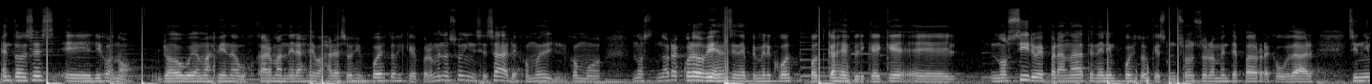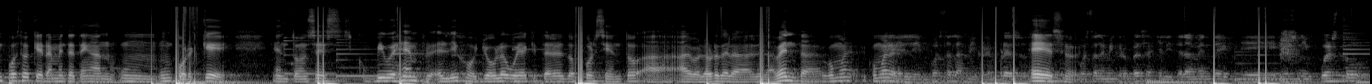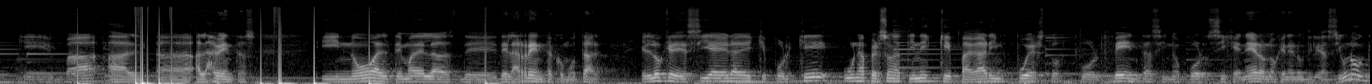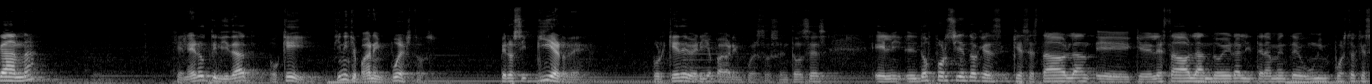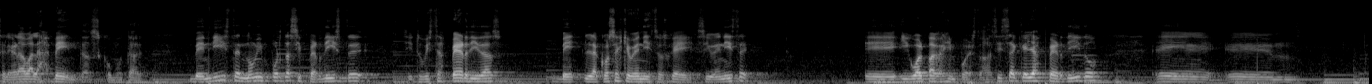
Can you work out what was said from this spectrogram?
Entonces eh, dijo, no, yo voy más bien a buscar maneras de bajar esos impuestos y que por lo menos son innecesarios. Como, como no, no recuerdo bien si en el primer podcast expliqué que eh, no sirve para nada tener impuestos que son, solamente para recaudar, sino impuestos que realmente tengan un, un porqué. Entonces, vivo ejemplo, él dijo, yo le voy a quitar el 2% al valor de la, de la venta. ¿Cómo, cómo el impuesto a las microempresas. Eso. El impuesto a las microempresas que literalmente eh, es un impuesto que va al, a, a, las ventas y no al tema de, las, de, de la renta como tal. Él lo que decía era de que por qué una persona tiene que pagar impuestos por ventas y no por si genera o no genera utilidad. Si uno gana, genera utilidad, ok, tiene que pagar impuestos pero si pierde, ¿por qué debería pagar impuestos? Entonces, el, el 2% que, se estaba hablando, eh, que él estaba hablando era literalmente un impuesto que se le graba las ventas como tal. Vendiste, no me importa si perdiste, si tuviste pérdidas, la cosa es que vendiste, ok, si vendiste, eh, igual pagas impuestos. Así sea que hayas perdido eh,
